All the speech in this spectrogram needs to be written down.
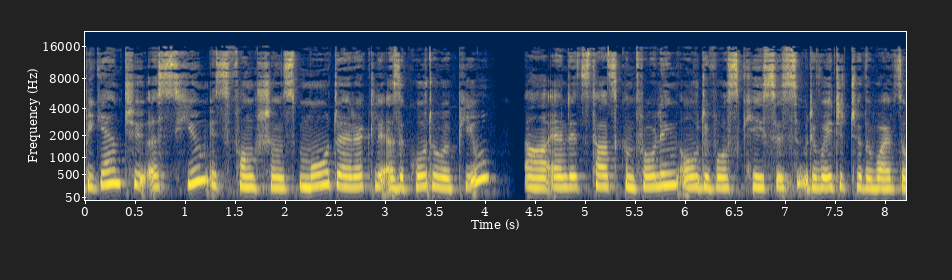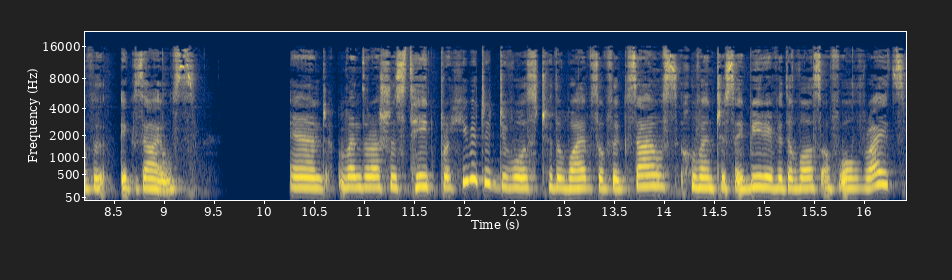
began to assume its functions more directly as a court of appeal, uh, and it starts controlling all divorce cases related to the wives of exiles. And when the Russian state prohibited divorce to the wives of exiles who went to Siberia with the loss of all rights,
